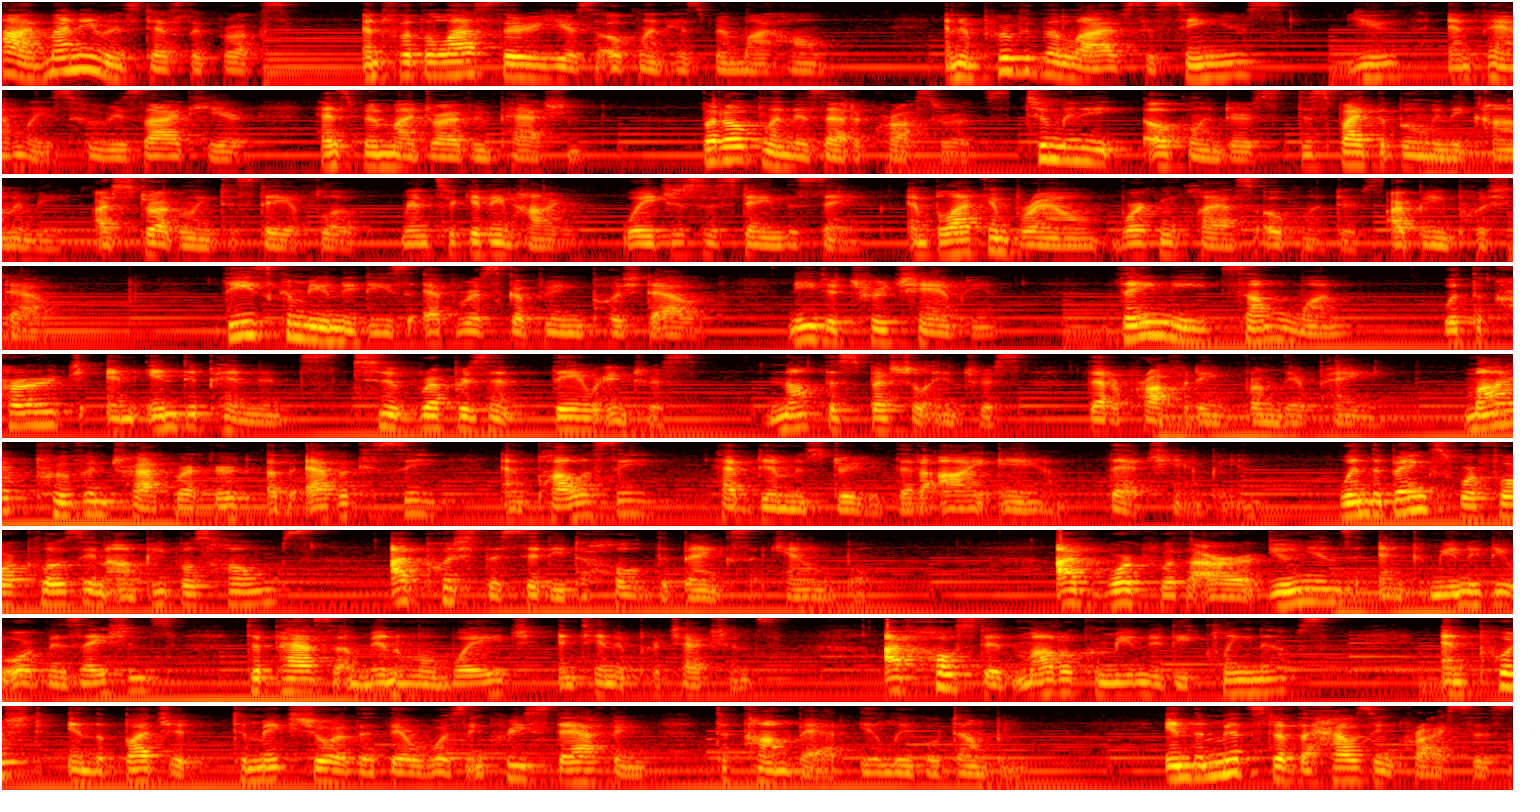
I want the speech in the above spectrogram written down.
Hi, my name is Desley Brooks, and for the last 30 years, Oakland has been my home. And improving the lives of seniors, youth, and families who reside here has been my driving passion. But Oakland is at a crossroads. Too many Oaklanders, despite the booming economy, are struggling to stay afloat. Rents are getting higher, wages are staying the same, and black and brown working class Oaklanders are being pushed out. These communities at risk of being pushed out need a true champion. They need someone with the courage and independence to represent their interests, not the special interests that are profiting from their pain. My proven track record of advocacy and policy have demonstrated that I am that champion. When the banks were foreclosing on people's homes, I pushed the city to hold the banks accountable. I've worked with our unions and community organizations to pass a minimum wage and tenant protections. I've hosted model community cleanups and pushed in the budget to make sure that there was increased staffing to combat illegal dumping. In the midst of the housing crisis,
